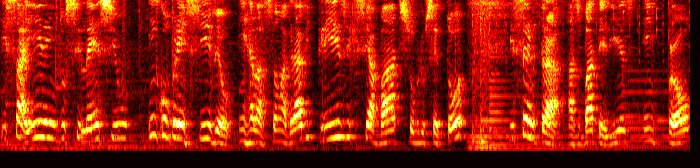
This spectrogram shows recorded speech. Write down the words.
e saírem do silêncio incompreensível em relação à grave crise que se abate sobre o setor e centrar as baterias em prol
